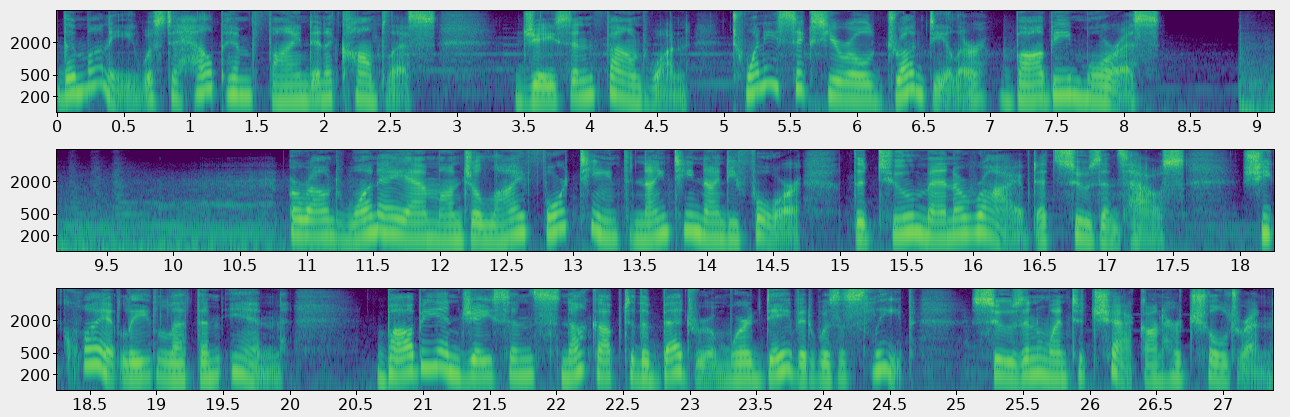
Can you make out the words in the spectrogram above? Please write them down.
The money was to help him find an accomplice. Jason found one 26 year old drug dealer Bobby Morris. Around 1 a.m. on July 14, 1994, the two men arrived at Susan's house. She quietly let them in. Bobby and Jason snuck up to the bedroom where David was asleep. Susan went to check on her children.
